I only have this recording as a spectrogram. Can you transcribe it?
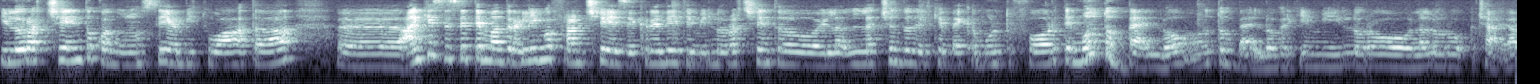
il loro accento quando non sei abituata, eh, anche se siete madrelingua francese, credetemi, il loro accento, l'accento del Quebec è molto forte, molto bello, molto bello perché il loro, la loro, cioè a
